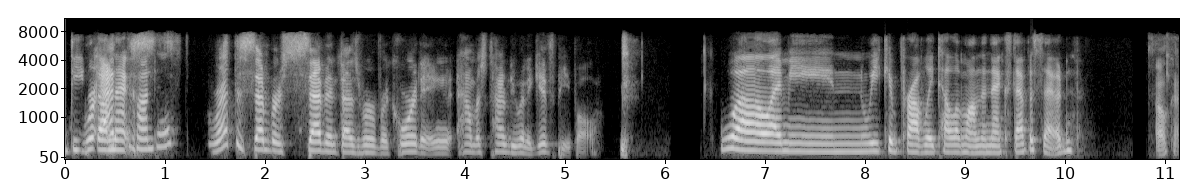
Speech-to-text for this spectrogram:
deep we're on at that this- contest. we're at December 7th as we're recording. How much time do you want to give people? Well, I mean, we could probably tell them on the next episode. Okay.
